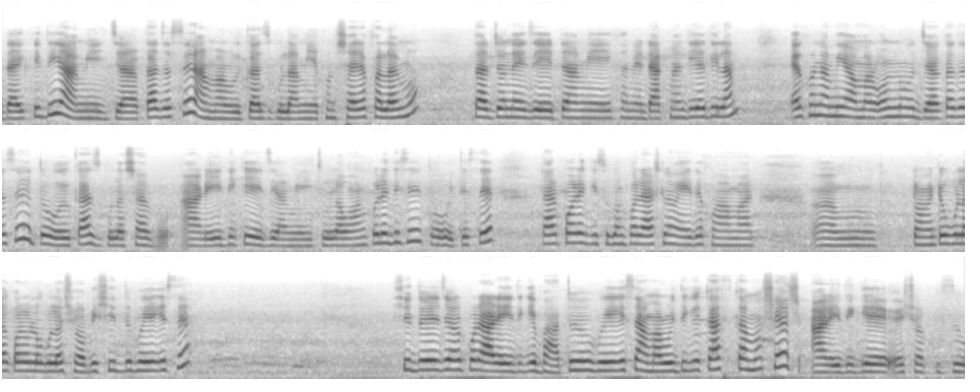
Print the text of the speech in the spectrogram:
ডাইকে দিয়ে আমি যা কাজ আছে আমার ওই কাজগুলো আমি এখন সাইরা ফেলামো তার জন্য এই যে এটা আমি এখানে ডাকনা দিয়ে দিলাম। এখন আমি আমার অন্য যা কাজ আছে, তো ওই কাজগুলো সারবো। আর এইদিকে এই যে আমি চুলা অন করে দিছি, তো হইতেছে। তারপরে কিছুক্ষণ পরে আসলাম, এই দেখো আমার টমেটোগুলো, করলোগুলো সবই সিদ্ধ হয়ে গেছে। সিদ্ধ হয়ে যাওয়ার পর আর এইদিকে ভাতও হয়ে গেছে, আমার ওইদিকে কাজ কামও শেষ, আর এদিকে সব কিছু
